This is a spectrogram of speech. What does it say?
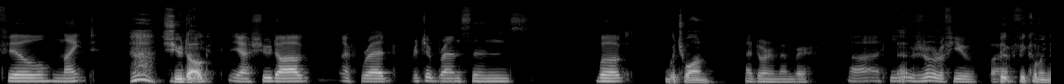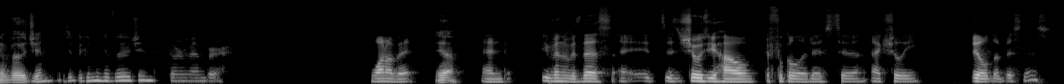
Phil Knight Shoe Dog. Yeah, Shoe Dog. I've read Richard Branson's book. Which one? I don't remember. Uh, he Uh, wrote a few, Be- becoming a virgin. Is it becoming a virgin? I don't remember. One of it. Yeah. And even with this, uh, it, it shows you how difficult it is to actually build a business.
